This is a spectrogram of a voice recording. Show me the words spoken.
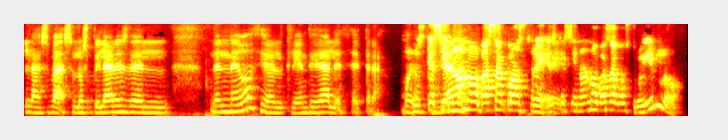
las los pilares del, negocio, el cliente ideal, etcétera. Bueno, es que pues si no, no vas a construir, es que si no, no vas a construirlo.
